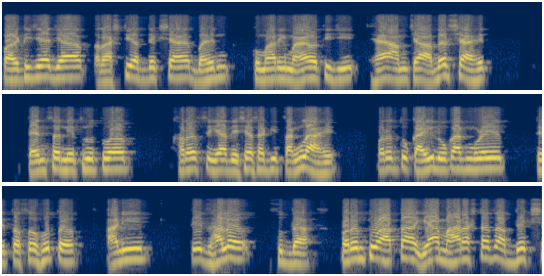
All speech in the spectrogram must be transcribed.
पार्टीच्या ज्या राष्ट्रीय अध्यक्ष आहे बहीण कुमारी मायावतीजी ह्या आमच्या आदर्श आहेत. त्यांचं नेतृत्व खरंच या देशासाठी चांगलं आहे. परंतु काही लोकांमुळे ते तसं होतं आणि ते झालं सुद्धा. परंतु आता या महाराष्ट्राचा अध्यक्ष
